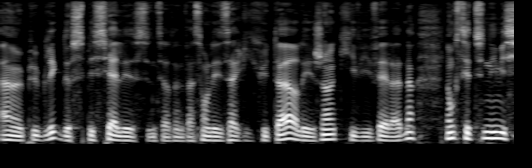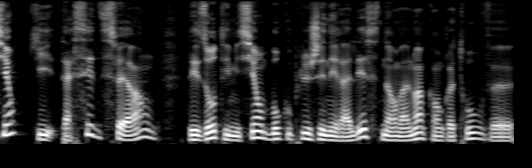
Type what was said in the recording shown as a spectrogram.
à un public de spécialistes, d'une certaine façon, les agriculteurs, les gens qui vivaient là-dedans. Donc, c'est une émission qui est assez différente des autres émissions beaucoup plus généralistes, normalement, qu'on retrouve euh,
